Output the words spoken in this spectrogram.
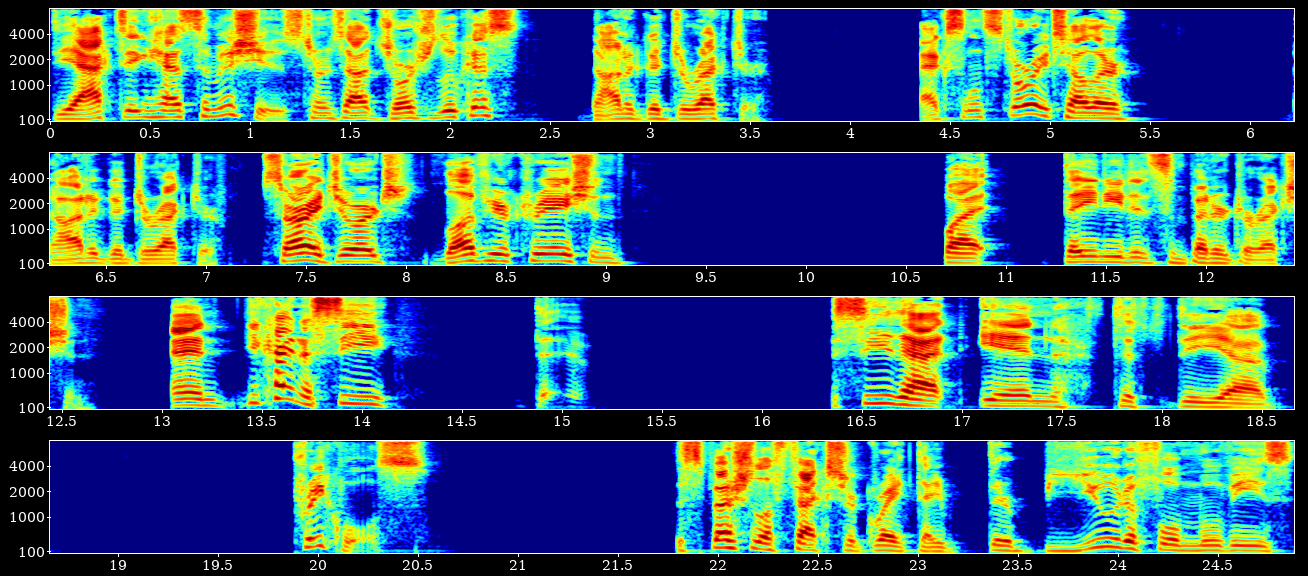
The acting has some issues. Turns out George Lucas, not a good director. Excellent storyteller, not a good director. Sorry, George. Love your creation. But they needed some better direction. And you kind of see see that in the the uh, prequels. The special effects are great. They they're beautiful movies.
